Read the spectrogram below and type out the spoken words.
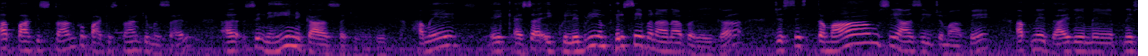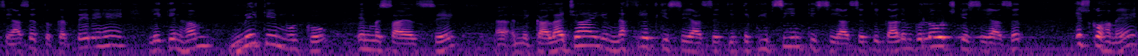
आप पाकिस्तान को पाकिस्तान के मसाइल से नहीं निकाल सकेंगे। हमें एक ऐसा इक्विलिब्रियम फिर से बनाना पड़ेगा जिससे तमाम सियासी जमातें अपने दायरे में, अपने सियासत तो करते रहें, लेकिन हम मिल के मुल्क को इन मसाइल से निकाला जाए। ये नफ़रत की सियासत, ये तकसीम की सियासत, ये गालिम गलोच की सियासत, इसको हमें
